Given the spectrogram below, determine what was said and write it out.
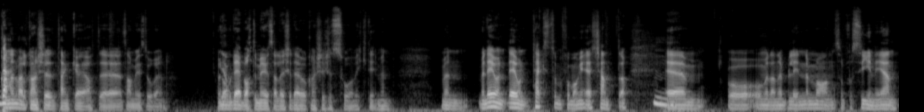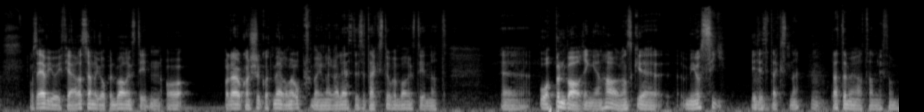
det kan en vel kanskje tenke at det er samme historien. Men Ja. om det er Bartimeus eller ikke, det er jo kanskje ikke så viktig. Men, men, men det, er jo en, det er jo en tekst som for mange er kjent, da. Mm. Em, og, og med denne blinde mannen som får syn igjen. Og så er vi jo i fjerde søndag i åpenbaringstiden, og, og det har jo kanskje gått mer og mer opp for meg når jeg har lest disse tekstene i åpenbaringstiden, at eh, åpenbaringen har ganske mye å si i disse tekstene. Mm. Dette med at han liksom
